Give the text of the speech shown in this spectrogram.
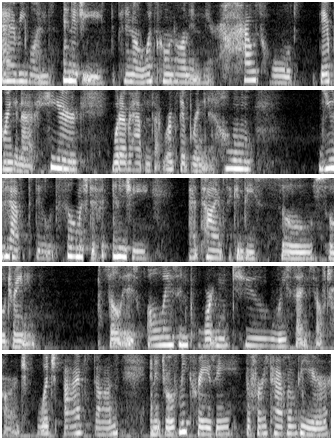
everyone's energy, depending on what's going on in their household, they're bringing that here. Whatever happens at work, they're bringing it home. You'd have to deal with so much different energy. At times, it can be so, so draining. So, it is always important to reset and self charge, which I've done. And it drove me crazy the first half of the year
